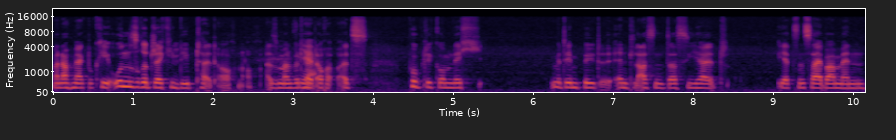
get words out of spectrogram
man auch merkt, okay, unsere Jackie lebt halt auch noch. Also man wird Ja. halt auch als Publikum nicht mit dem Bild entlassen, dass sie halt jetzt ein Cyberman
